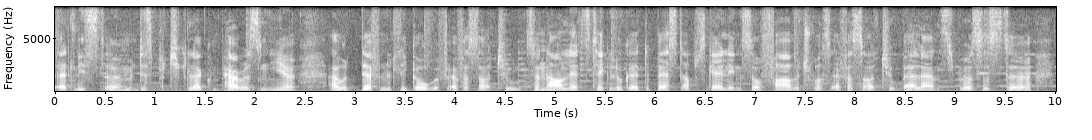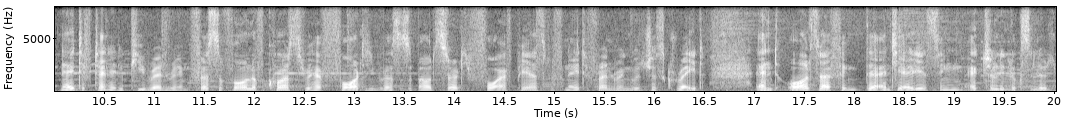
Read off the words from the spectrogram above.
At least um, in this particular comparison here, I would definitely go with FSR2. So now let's take a look at the best upscaling so far, which was FSR2 balanced versus the native 1080p rendering. First of all, of course, we have 40 versus about 34 FPS with native rendering, which is great. And also I think the anti-aliasing actually looks a little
